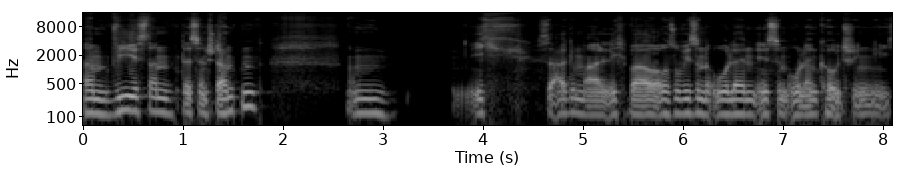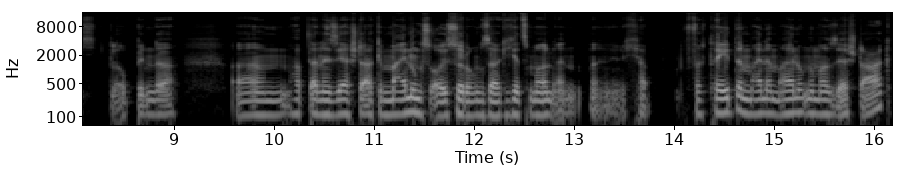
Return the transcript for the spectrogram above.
ähm, wie ist dann das entstanden? Ähm, ich sage mal, ich war auch so wie es in der O-Line ist, im O-Line-Coaching. Ich glaube, bin da, ähm, habe da eine sehr starke Meinungsäußerung, sage ich jetzt mal. Ich habe vertrete meine Meinung immer sehr stark,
